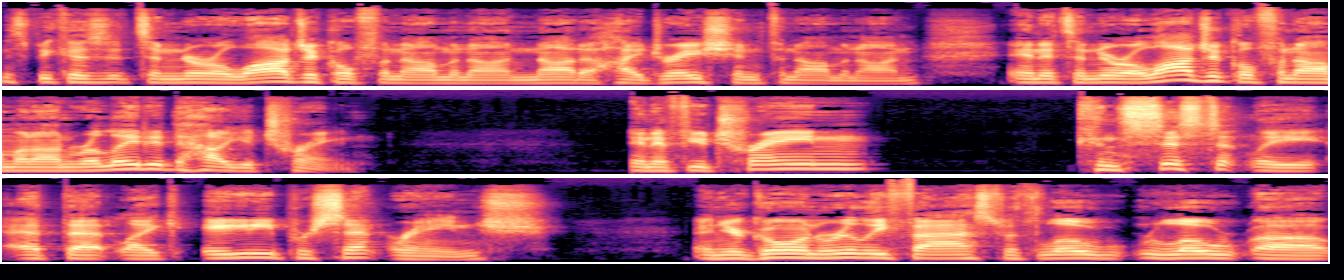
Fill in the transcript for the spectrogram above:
It's because it's a neurological phenomenon not a hydration phenomenon. And it's a neurological phenomenon related to how you train. And if you train consistently at that like 80% range and you're going really fast with low low uh,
